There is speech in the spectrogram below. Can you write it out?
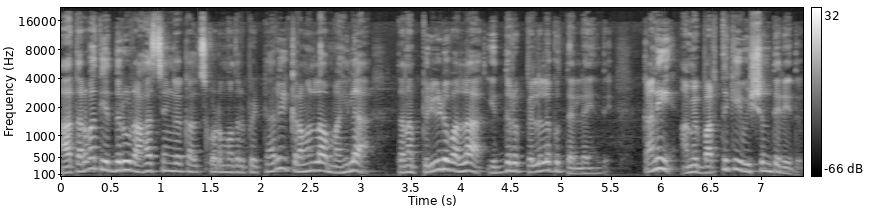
ఆ తర్వాత ఇద్దరు రహస్యంగా కలుసుకోవడం మొదలుపెట్టారు. ఈ క్రమంలో ఆ మహిళ తన ప్రియుడి వల్ల ఇద్దరు పిల్లలకు తెల్లైంది కానీ ఆమె భర్తకి ఈ విషయం తెలియదు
